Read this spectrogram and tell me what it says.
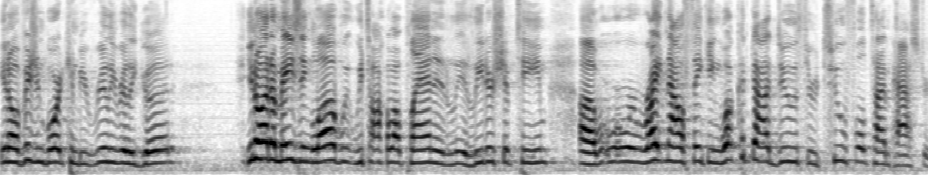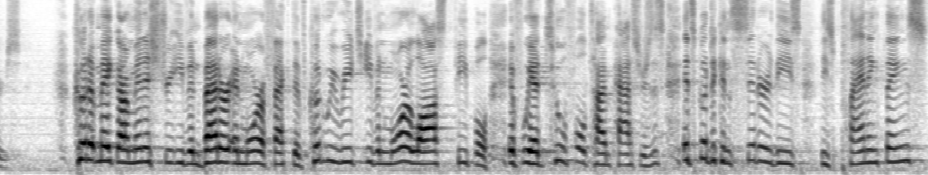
You know, a vision board can be really, really good. You know, at Amazing Love, we, we talk about planning a leadership team. Uh, we're, we're right now thinking, what could God do through two full time pastors? Could it make our ministry even better and more effective? Could we reach even more lost people if we had two full time pastors? It's, it's good to consider these, these planning things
